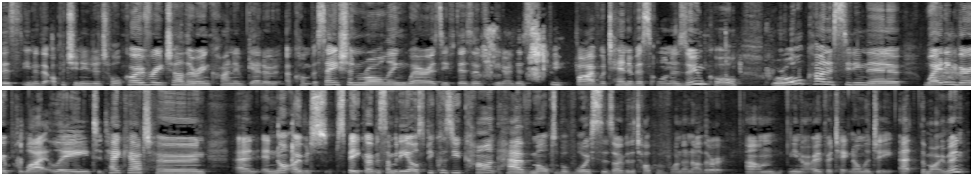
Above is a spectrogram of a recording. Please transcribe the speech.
there's you know the opportunity to talk over each other and kind of get a, a, conversation rolling. Whereas if there's a you know there's five or ten of us on a zoom call we're all kind of sitting there waiting very politely to take our turn and and not over speak over somebody else because you can't have multiple voices over the top of one another um, you know over technology at the moment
